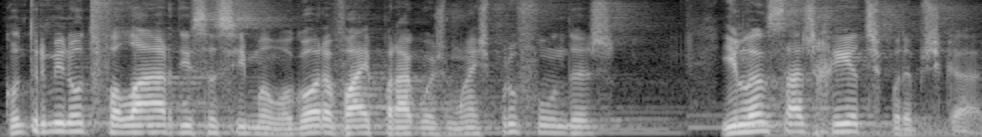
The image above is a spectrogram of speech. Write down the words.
Quando terminou de falar, disse a Simão: Agora vai para águas mais profundas e lança as redes para pescar.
